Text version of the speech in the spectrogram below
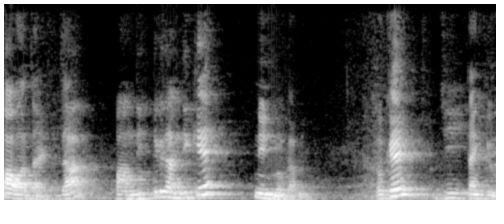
পাওয়া যায় যা বাম দিক থেকে ডান দিকে নিম্নগামী। ওকে জি। থ্যাংক ইউ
